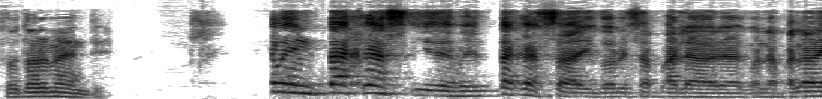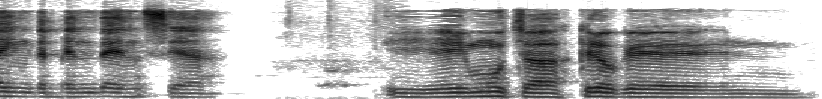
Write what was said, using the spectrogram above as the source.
totalmente. ¿Qué ventajas y desventajas hay con esa palabra, con la palabra independencia? Y hay muchas, creo que en-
